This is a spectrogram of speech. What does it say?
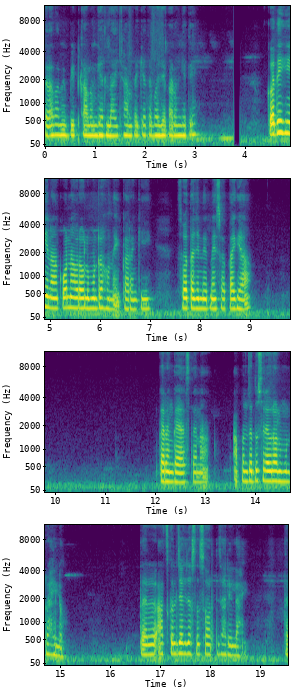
तर आता मी पीठ काढून घेतलं आहे छानपैकी आता भजे काढून घेते. कधीही ना कोणावर अवलंबून राहू नये कारण की स्वतःचे निर्णय स्वतः घ्या. कारण काय असताना आपण जर दुसऱ्यावर अवलंबून राहिलो तर आजकाल जग जास्त स्वार्थी झालेलं आहे. तर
